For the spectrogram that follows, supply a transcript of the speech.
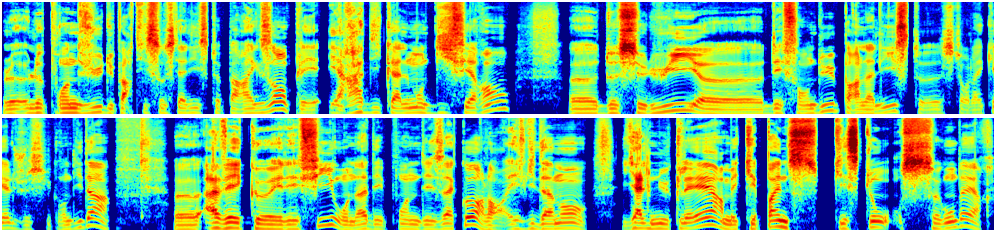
le, point de vue du Parti Socialiste par exemple est, radicalement différent euh, de celui défendu par la liste sur laquelle je suis candidat. avec LFI, on a des points de désaccord. Alors évidemment, il y a le nucléaire, mais qui n'est pas une question secondaire.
